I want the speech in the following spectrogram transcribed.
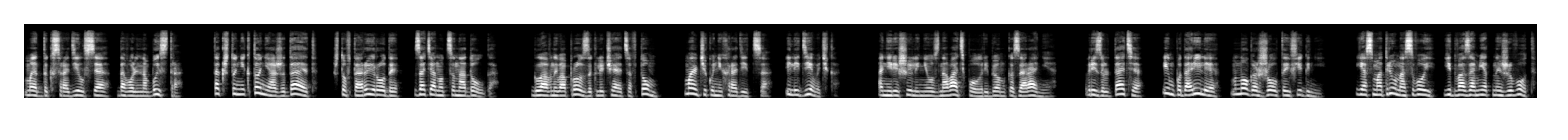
Мэддокс родился довольно быстро, так что никто не ожидает, что вторые роды затянутся надолго. Главный вопрос заключается в том, мальчик у них родится или девочка. Они решили не узнавать пол ребенка заранее. В результате им подарили много желтой фигни. Я смотрю на свой едва заметный живот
